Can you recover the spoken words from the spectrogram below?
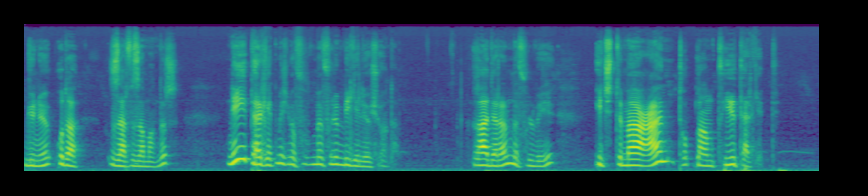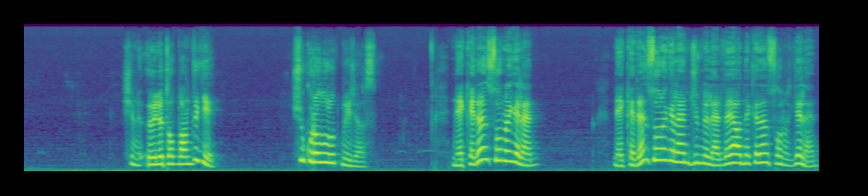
günü o da zarfı zamandır. Neyi terk etmiş? Mefulün bir geliyor şu anda. Gaderan meful beyi içtima'an toplantıyı terk etti. Şimdi öyle toplantı ki şu kuralı unutmayacağız. Nekeden sonra gelen nekeden sonra gelen cümleler veya nekeden sonra gelen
